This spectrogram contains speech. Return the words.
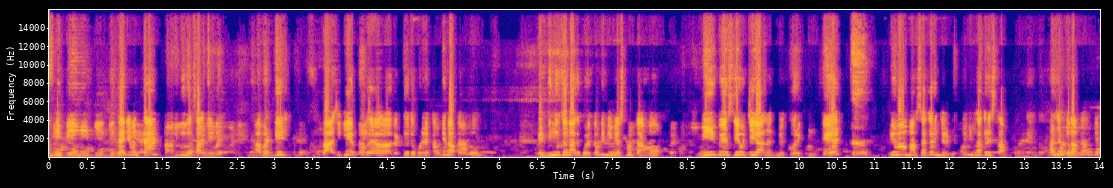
మీ- మీ- మీ- మీ ధైర్యం అంతా హిందూ దేశాల మీదే. కాబట్టి రాజకీయ వ్యక్తితో కూడిన కమిటీ మాకు. మేము హిందూ సంఘాలు కూడిన కమిటీ మేము వేసుకుంటాము. మీకు సేవ చేయాలని మీకు కోరికుంటే మీరు మేము మాకు సహకరించండి. మేము సహకరిస్తాం. అని చెప్తున్నాం. అంతే.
